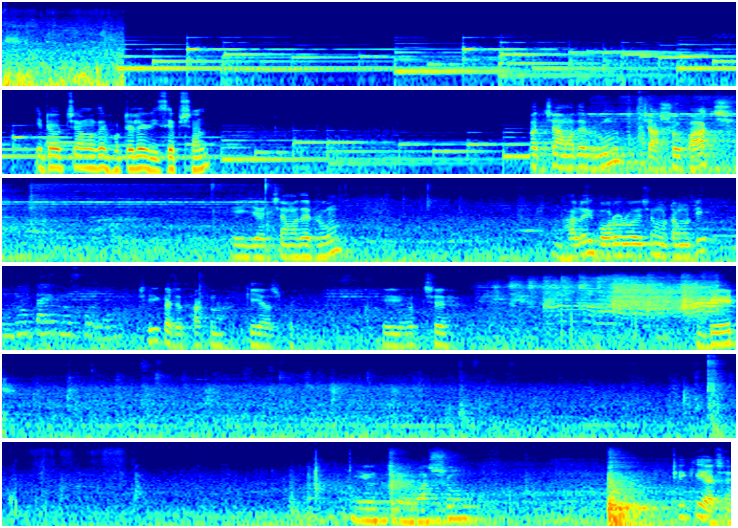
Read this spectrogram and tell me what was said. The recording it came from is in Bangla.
এটা হচ্ছে আমাদের হোটেলের রিসেপশন। হচ্ছে আমাদের রুম চারশো পাঁচ। এই যে হচ্ছে আমাদের রুম। ভালোই বড় রয়েছে মোটামুটি। ঠিক আছে থাক না কে আসবে? এই হচ্ছে বেড। এই হচ্ছে ওয়াশরুম। ঠিকই আছে।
